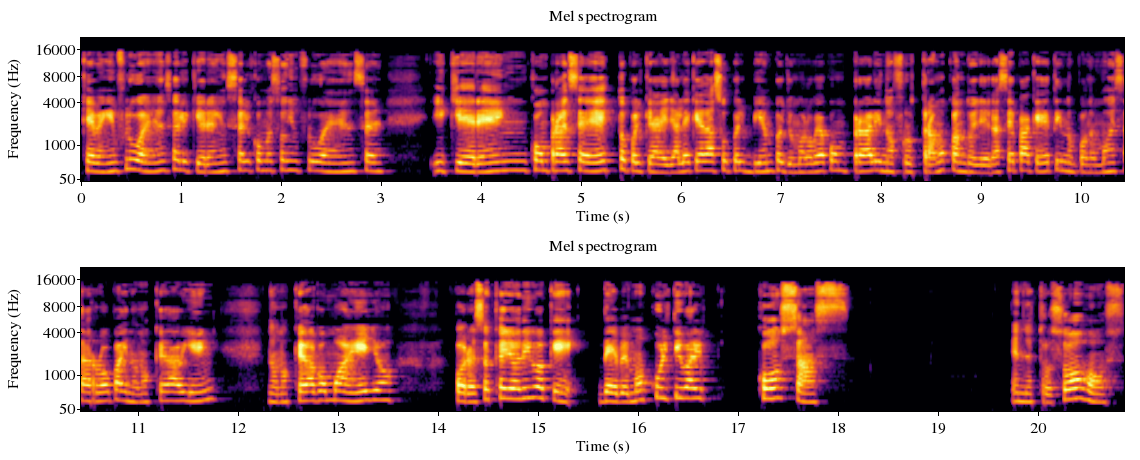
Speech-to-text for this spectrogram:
que ven influencers y quieren ser como esos influencers y quieren comprarse esto porque a ella le queda súper bien, pues yo me lo voy a comprar y nos frustramos cuando llega ese paquete y nos ponemos esa ropa y no nos queda bien, no nos queda como a ellos. Por eso es que yo digo que debemos cultivar cosas en nuestros ojos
